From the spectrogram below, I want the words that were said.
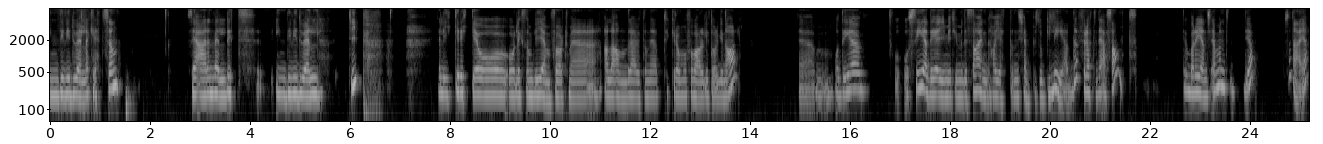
individuelle kretsen. Så jeg er en veldig individuell type. Jeg liker ikke å, å liksom bli hjemført med alle andre, utan jeg tykker om å få være litt original. Um, og det å se det i mitt human design har gitt en kjempestor glede, for at det er sant. Det er bare gjenkjenne ja, men, ja, sånn er jeg.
